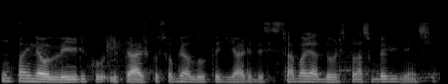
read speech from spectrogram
um painel lírico e trágico sobre a luta diária desses trabalhadores pela sobrevivência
